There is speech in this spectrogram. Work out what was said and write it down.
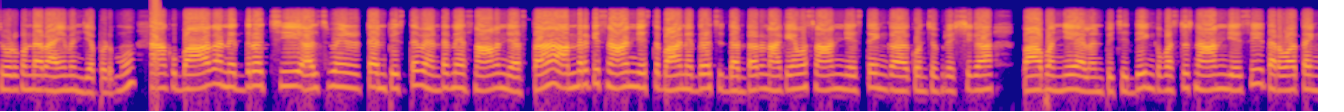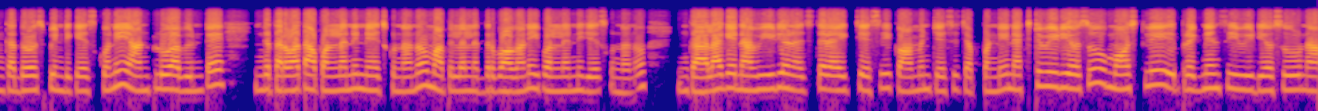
చూడకుండా రాయమని చెప్పడము. నాకు బాగా నిద్ర వచ్చి అలసిపోయినట్టు అనిపిస్తే వెంటనే స్నానం చేస్తా. అందరికి స్నానం చేస్తే బాగా నిద్ర వచ్చింది అంటారు నాకేమో స్నానం చేస్తే ఇంకా కొంచెం ఫ్రెష్గా బాగా పని చేయాలనిపించింది ఇంకా ఫస్ట్ స్నానం చేసి తర్వాత ఇంకా దోశ పిండికి వేసుకొని అంట్లు అవి ఉంటే ఇంకా తర్వాత ఆ పనులన్నీ నేర్చుకున్నాను. మా పిల్లలు నిద్ర బాగానే ఈ పనులన్నీ చేసుకున్నాను. ఇంకా అలాగే నా వీడియో నచ్చితే లైక్ చేసి కామెంట్ చేసి చెప్పండి. Next videos mostly pregnancy videos నా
